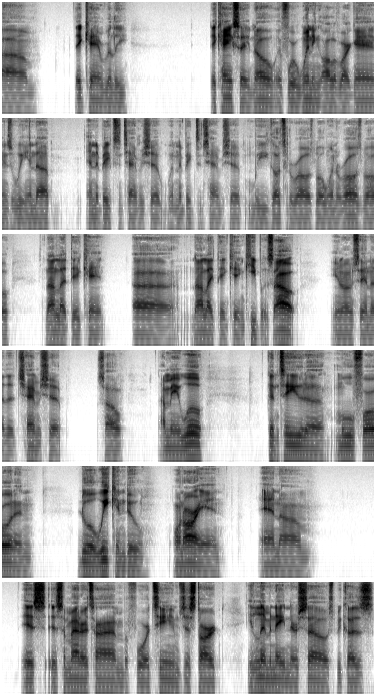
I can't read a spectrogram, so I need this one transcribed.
um, they can't really they can't say no. If we're winning all of our games, we end up in the Big Ten championship. Win the Big Ten championship, we go to the Rose Bowl, win the Rose Bowl. It's not like they can't uh, not like they can't keep us out, you know what I'm saying, of the championship. So, I mean, we'll continue to move forward and do what we can do on our end. And um, it's it's a matter of time before teams just start eliminating themselves because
